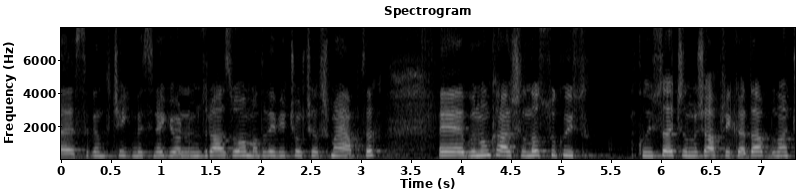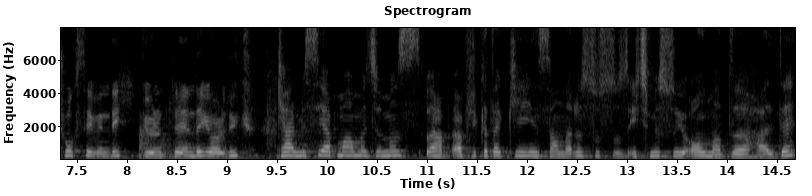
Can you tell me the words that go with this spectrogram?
e, sıkıntı çekmesine gönlümüz razı olmadı ve birçok çalışma yaptık. Ee, bunun karşılığında su kuyusu Kuyusu açılmış Afrika'da. Buna çok sevindik. Görüntülerini de gördük. Kermesi yapma amacımız Af- Afrika'daki insanların susuz, içme suyu olmadığı halde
